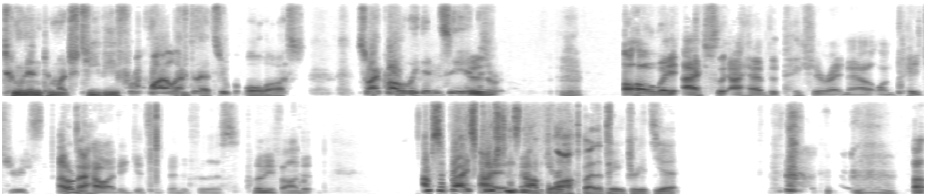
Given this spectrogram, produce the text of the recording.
tune into much TV for a while after that Super Bowl loss, so I probably didn't see It it. was. Oh wait, actually, I have the picture right now on Patriots. I don't know how I didn't get suspended for this. Let me find it. I'm surprised Christian's not Patricia- blocked by the Patriots yet. uh,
